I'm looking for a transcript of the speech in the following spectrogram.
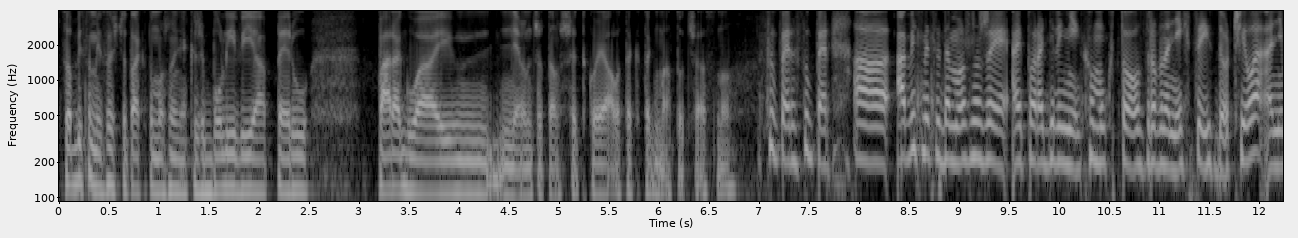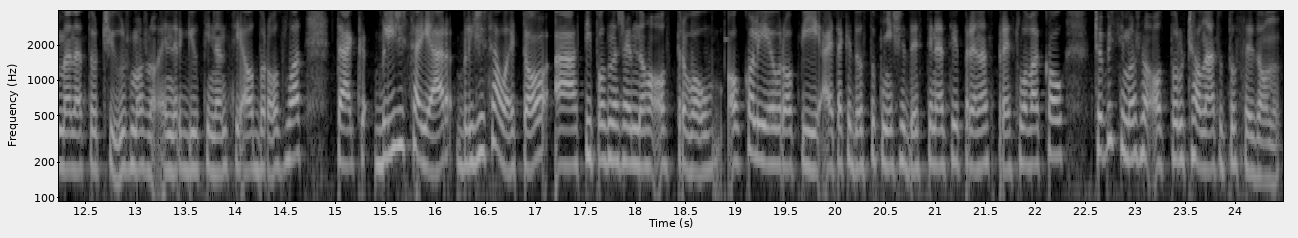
Chcel by som ísť ešte takto možno nejaké, že Bolívia, Peru, Paraguaj, neviem, čo tam všetko je, ale tak, tak má to čas. No. Super, super. Uh, aby sme teda možno, že aj poradili niekomu, kto zrovna nechce ísť do Čile a nemá na to, či už možno energiu, financie alebo rozhľad, tak blíži sa jar, blíži sa leto a ty poznáš aj mnoho ostrovov v okolí Európy, aj také dostupnejšie destinácie pre nás, pre Slovakov. Čo by si možno odporúčal na túto sezónu?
